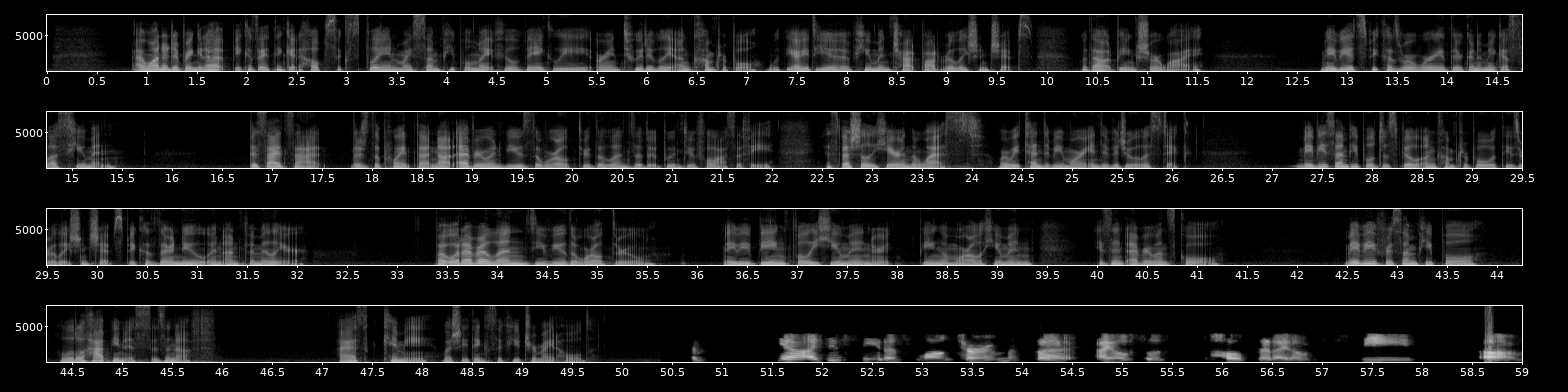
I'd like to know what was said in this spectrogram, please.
I wanted to bring it up because I think it helps explain why some people might feel vaguely or intuitively uncomfortable with the idea of human chatbot relationships without being sure why. Maybe it's because we're worried they're going to make us less human. Besides that, there's the point that not everyone views the world through the lens of Ubuntu philosophy, especially here in the West, where we tend to be more individualistic. Maybe some people just feel uncomfortable with these relationships because they're new and unfamiliar. But whatever lens you view the world through, maybe being fully human or being a moral human isn't everyone's goal. Maybe for some people, a little happiness is enough. I asked Kimmy what she thinks the future might hold. Yeah, I do see it as long term, but I also hope that I don't um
